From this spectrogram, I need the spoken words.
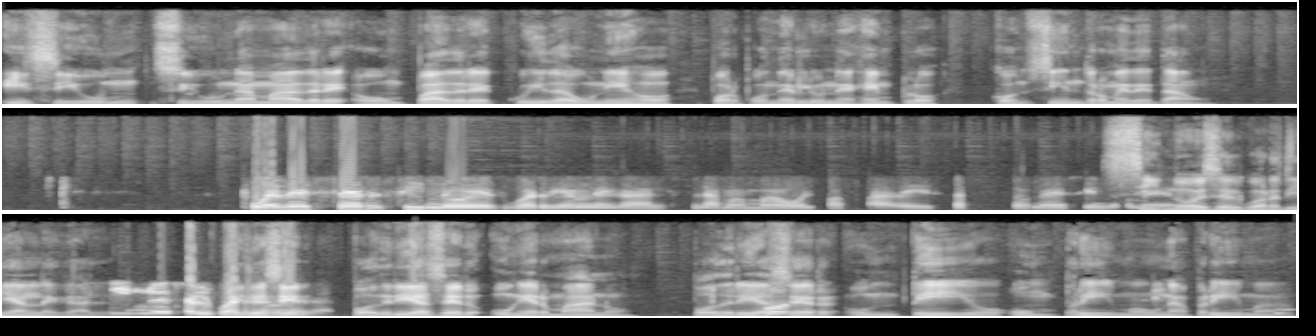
Y si un si una madre o un padre cuida a un hijo, por ponerle un ejemplo, con síndrome de Down, Puede ser si no es guardián legal, la mamá o el papá de esta persona de síndrome si de no es el guardián legal. Si no es el guardián es decir, legal. podría ser un hermano, podría Pod- ser un tío, un primo, una prima.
